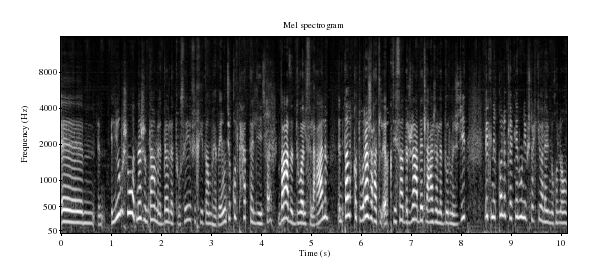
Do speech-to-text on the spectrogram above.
اليوم شنو تنجم تعمل الدولة التونسية في خضم هذا؟ وانت قلت حتى اللي بعض الدول في العالم انطلقت ورجعت الاقتصاد رجع بدات العجلة تدور من جديد. لكن يقول لك لكن هوني باش نحكيو على une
